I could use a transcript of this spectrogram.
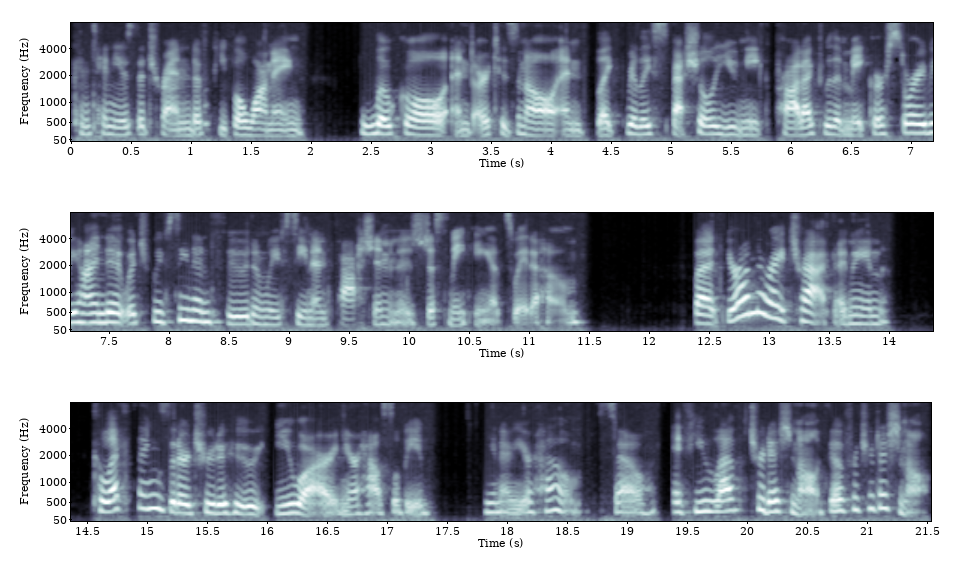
continues the trend of people wanting local and artisanal and like really special, unique product with a maker story behind it, which we've seen in food and we've seen in fashion and is just making its way to home. But you're on the right track. I mean, collect things that are true to who you are, and your house will be, you know, your home. So if you love traditional, go for traditional.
